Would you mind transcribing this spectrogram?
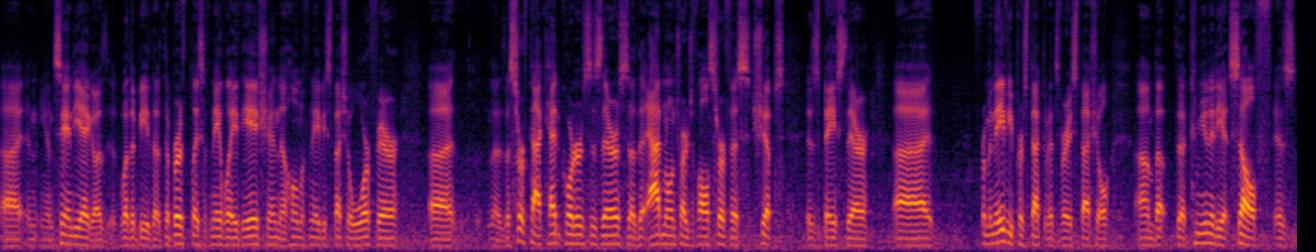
uh, in, you know, in, San Diego, whether it be the, the, birthplace of naval aviation, the home of Navy special warfare, uh, the, the SurfPac headquarters is there, so the admiral in charge of all surface ships is based there. Uh, from a Navy perspective, it's very special, um, but the community itself is,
